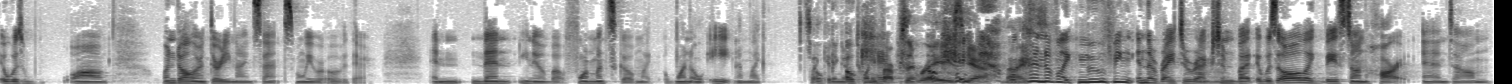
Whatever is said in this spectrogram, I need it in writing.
It was um, one dollar and thirty nine cents when we were over there, and then you know about four months ago, I'm like one oh eight, and I'm like. It's like "Oh, getting a 25% raise. okay." Yeah, we're kind of like moving in the right direction, but it was all like based on heart and um,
